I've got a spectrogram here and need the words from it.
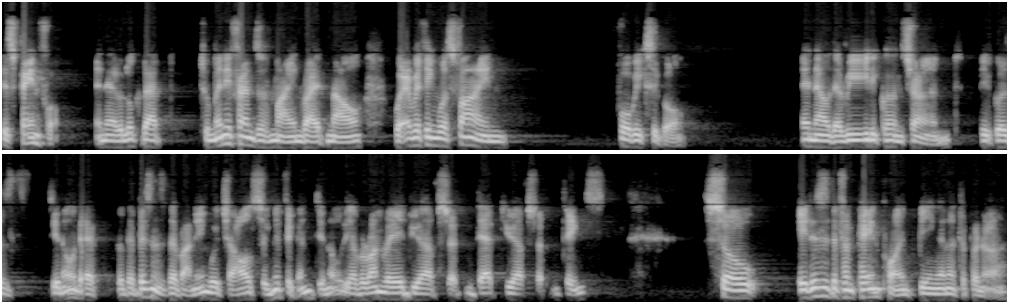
is painful. And i look at to many friends of mine right now where everything was fine four weeks ago, and now they're really concerned because you know their the business they're running, which are all significant. You know, you have a run rate, you have certain debt, you have certain things. So it is a different pain point being an entrepreneur,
